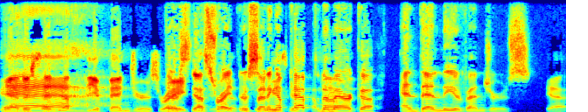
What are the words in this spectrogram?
yeah, they're setting up the Avengers, They're- right? that's right. They're setting up Captain come out. America and then the Avengers. Yeah.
